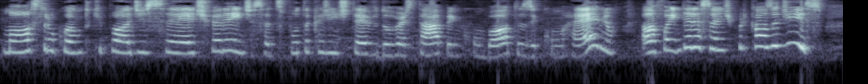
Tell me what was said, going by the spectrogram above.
mostra o quanto que pode ser diferente. Essa disputa que a gente teve do Verstappen com Bottas e com Hamilton, ela foi interessante por causa disso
